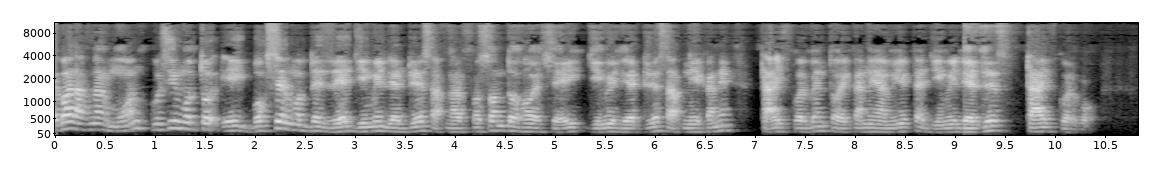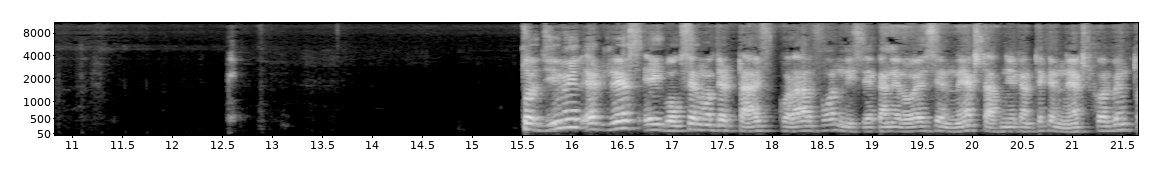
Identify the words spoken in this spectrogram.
এবার আপনার মন খুশি মতো এই বক্সের মধ্যে যে জিমেইল অ্যাড্রেস আপনার পছন্দ হয়, সেই জিমেইল অ্যাড্রেস আপনি এখানে টাইপ করবেন। তো এখানে আমি একটা জিমেইল অ্যাড্রেস টাইপ করব। তো জিমেইল অ্যাড্রেস এই বক্সের মধ্যে টাইপ করার পর নিচে এখানে রয়েছে নেক্সট আপনি এখান থেকে নেক্সট করবেন। তো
